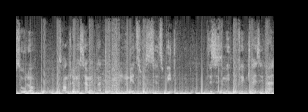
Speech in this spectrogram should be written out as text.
Solo, das andere Mal sind wir Patrouillen und jetzt was es jetzt bietet. Das ist im Endeffekt scheißegal.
